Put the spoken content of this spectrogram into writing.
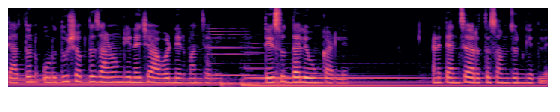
त्यातून उर्दू शब्द जाणून घेण्याची आवड निर्माण झाली. ते सुद्धा लिहून काढले आणि त्यांचे अर्थ समजून घेतले.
